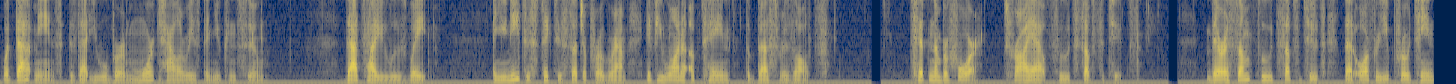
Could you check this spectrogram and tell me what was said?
What that means is that you will burn more calories than you consume. That's how you lose weight. And you need to stick to such a program if you want to obtain the best results. Tip number four, try out food substitutes. There are some food substitutes that offer you protein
